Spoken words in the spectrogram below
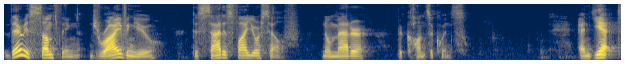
There is something driving you to satisfy yourself no matter the consequence. And yet,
